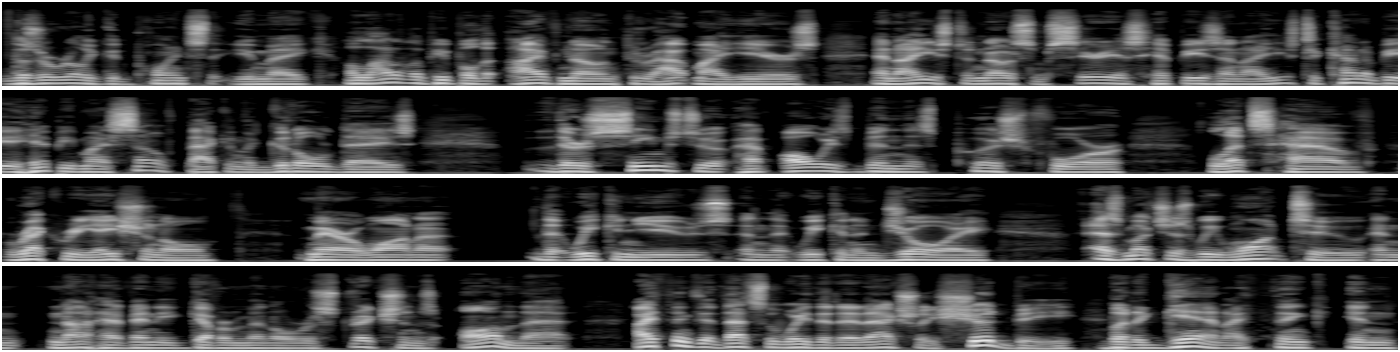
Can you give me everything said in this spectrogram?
Those are really good points that you make. A lot of the people that I've known throughout my years, and I used to know some serious hippies, and I used to kind of be a hippie myself back in the good old days. There seems to have always been this push for let's have recreational marijuana that we can use and that we can enjoy as much as we want to and not have any governmental restrictions on that. I think that that's the way that it actually should be. But again, I think in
